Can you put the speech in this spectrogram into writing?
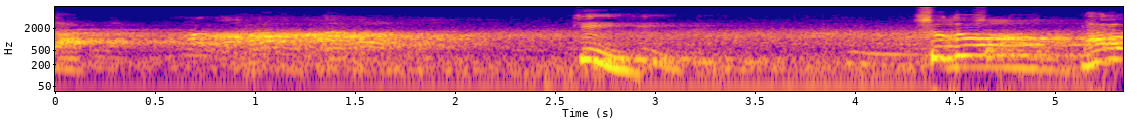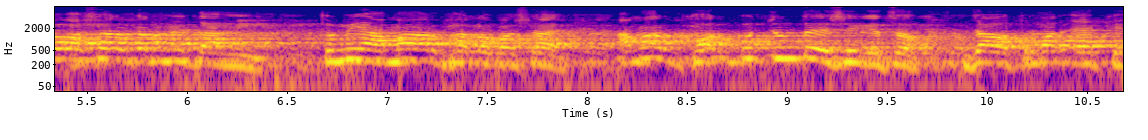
লাখ। কি? শুধু ভালোবাসার কারণে দামি। তুমি আমার ভালোবাসায়, আমার ঘর পর্যন্ত এসে গেছো। যাও, তোমার একে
